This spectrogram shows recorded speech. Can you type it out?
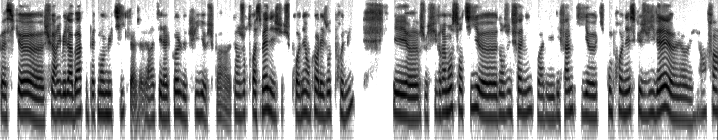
parce que euh, je suis arrivée là-bas complètement mutique. J'avais arrêté l'alcool depuis euh, je sais pas 15 jours, 3 semaines et je, prenais encore les autres produits. Et euh, je me suis vraiment sentie euh, dans une famille, quoi, des, des femmes qui, euh, qui comprenaient ce que je vivais. enfin,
